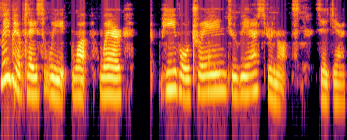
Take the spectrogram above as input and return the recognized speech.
Maybe a place we where people train to be astronauts, said Jack.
